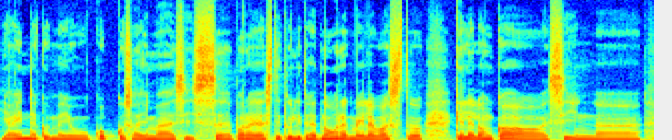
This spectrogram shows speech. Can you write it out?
Ja enne, kui me ju kokku saime, siis äh, parajasti tulid ühed noored meile vastu, kellel on ka siin äh,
